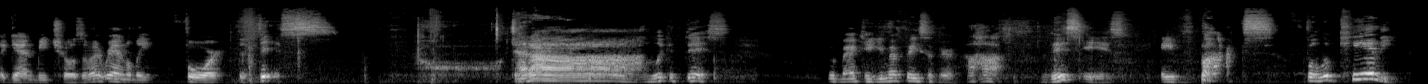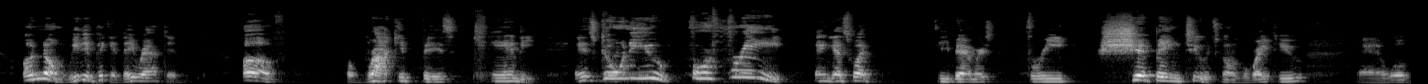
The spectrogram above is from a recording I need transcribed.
again be chosen at randomly for this. Ta-da! Look at this. Good man, can you get my face up here? Haha. This is a box full of candy. Unknown. We didn't pick it. They wrapped it of Rocket Fizz candy. And it's going to you for free. And guess what? T Famers, free shipping too. It's going to go right to you. And we'll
